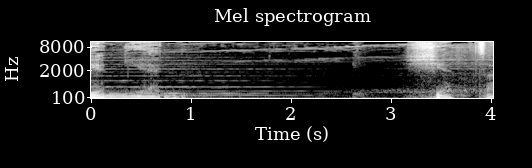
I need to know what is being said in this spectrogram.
千年，现在，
